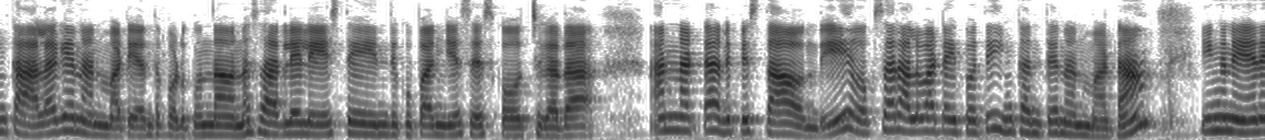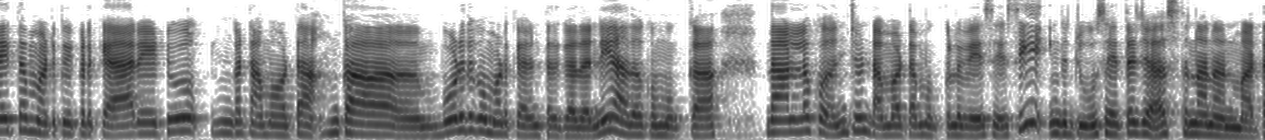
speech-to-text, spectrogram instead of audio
ఇంకా అలాగేనమాట ఎంత పడుకుందామన్నా సర్లే లేస్తే ఎందుకు పని చేసేసుకోవచ్చు కదా? అన్నట్టు అనిపిస్తూ ఉంది. ఒకసారి అలవాటు అయిపోతే ఇంక అంతేనమాట ఇంక నేనైతే మటుకు ఇక్కడ క్యారెట్ ఇంకా టమాటా ఇంకా బూడిద గుమ్మడికాయ ఉంటుంది కదండి అదొక ముక్క. దానిలో కొంచెం టమాటా ముక్కలు వేసేసి ఇంకా జ్యూస్ అయితే చేస్తున్నాను అనమాట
